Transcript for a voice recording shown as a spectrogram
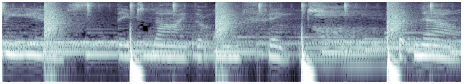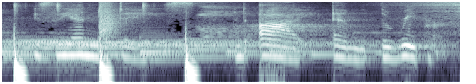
40 years, they denied their own fate. But now is the end of days, and I am the Reaper.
